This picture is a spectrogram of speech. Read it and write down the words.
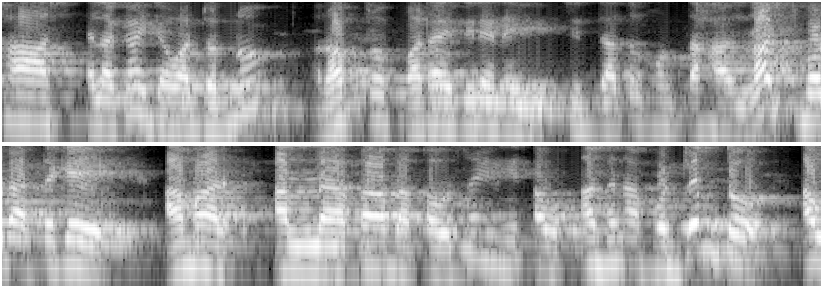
খাস এলাকায় যাওয়ার জন্য। রফরফ পাঠাই দিলেন এই সিদ্ধাতুল মুনতাহার লাস্ট বর্ডার থেকে। আমার আল্লাহ কাবা কাউসাইনি আও আদনা পর্যন্ত, আও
